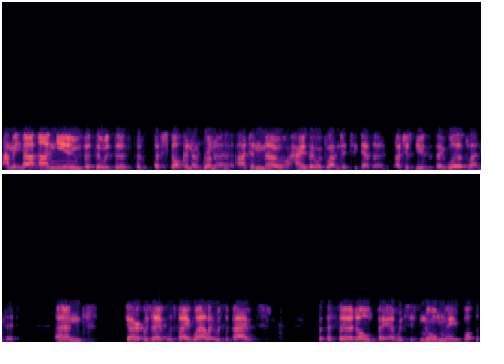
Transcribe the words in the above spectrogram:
I mean, I, I knew that there was a, a, a stock and a runner. I didn't know how they were blended together. I just knew that they were blended. And Derek was able to say, well, it was about a third old beer, which is normally what the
